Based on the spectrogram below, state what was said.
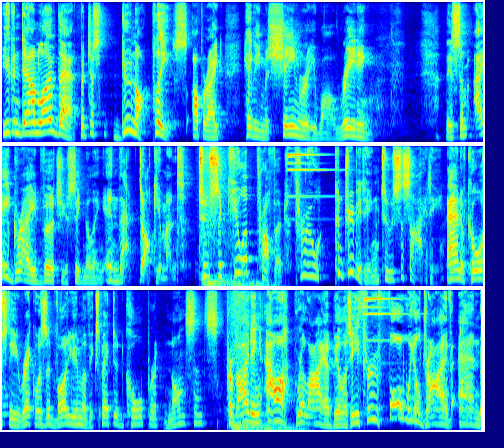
you can download that, but just do not, please, operate heavy machinery while reading. There's some A grade virtue signalling in that document. To secure profit through contributing to society. And of course, the requisite volume of expected corporate nonsense. Providing our reliability through four wheel drive and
